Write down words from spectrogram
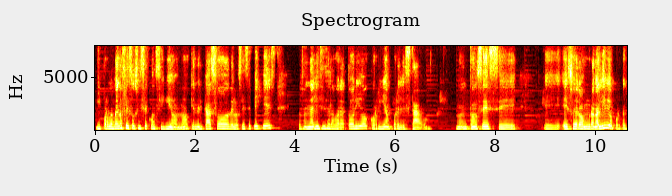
y por lo menos eso sí se consiguió, ¿no? Que en el caso de los SPGs los análisis de laboratorio corrían por el Estado. Entonces, eh, eh, eso era un gran alivio porque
